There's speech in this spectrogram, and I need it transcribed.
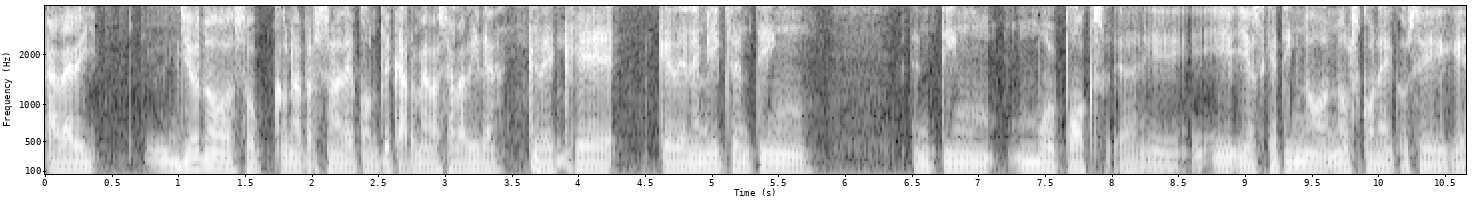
a veure, jo no sóc una persona de complicar-me massa la vida. Crec que, que d'enemics en tinc en tinc molt pocs eh? I, i, i els que tinc no, no els conec o sigui que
